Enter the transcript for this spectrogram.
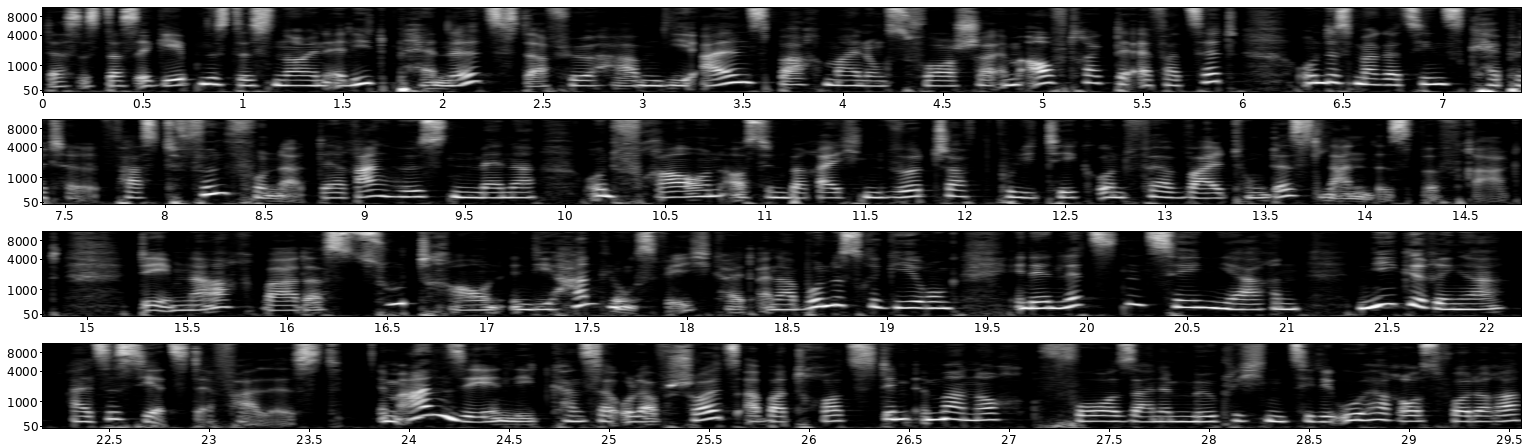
Das ist das Ergebnis des neuen Elite-Panels. Dafür haben die Allensbach Meinungsforscher im Auftrag der FAZ und des Magazins Capital fast 500 der ranghöchsten Männer und Frauen aus den Bereichen Wirtschaft, Politik und Verwaltung des Landes befragt. Demnach war das Zutrauen in die Handlungsfähigkeit einer Bundesregierung in den letzten zehn Jahren nie geringer als es jetzt der Fall ist. Im Ansehen liegt Kanzler Olaf Scholz aber trotzdem immer noch vor seinem möglichen CDU-Herausforderer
